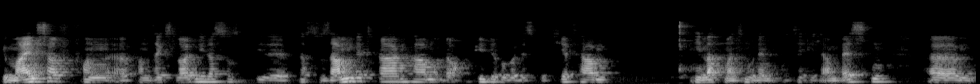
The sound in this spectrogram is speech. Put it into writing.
Gemeinschaft von, äh, von sechs Leuten, die das, die das zusammengetragen haben und auch viel darüber diskutiert haben, wie macht man es nur denn tatsächlich am besten, ähm,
